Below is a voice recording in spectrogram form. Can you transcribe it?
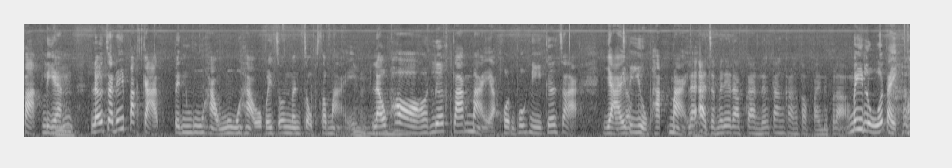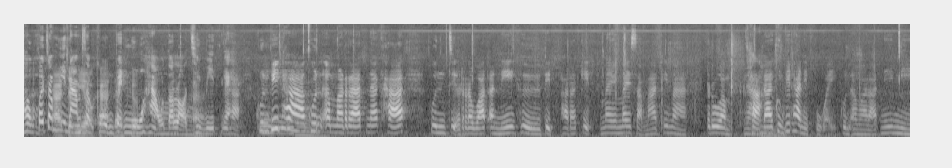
ฝากเลี้ยง แล้วจะได้ประกาศเป็นงูเห่างูเห่าไปจนมันจบสมัย แล้วพอเลือกตั้งใหม่อะคนพวกนี้ก็จะย้ายไปอยู่พักใหม่และอาจจะไม่ได้รับการเลือกตั้งครั้งต่อไปหรือเปล่า ไม่รู้แต่เขาก็จะมีนามสกุลอาจจะมีโอกาสเป็นงูเห่าตลอดชีวิตไง ค่ะคุณพิธา คุณอมรัตน์นะคะ คุณจิรวัตรอันนี้คือติดภารกิจไม่ไม่สามารถที่มาร่วมงาน ค่ะได้คุณพิธานี่ป่วย คุณอมรัตน์นี่มี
